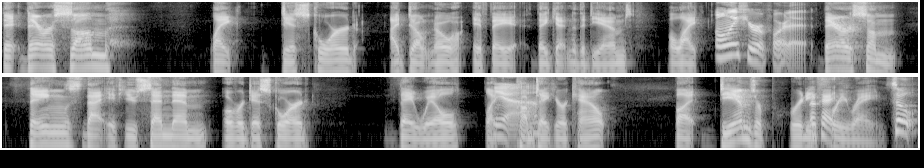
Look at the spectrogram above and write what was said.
there, there are some like discord i don't know if they they get into the dms but like Only if you report it. there are some things that if you send them over discord they will like Yeah. come take your account but dms are pretty Okay. free reign So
